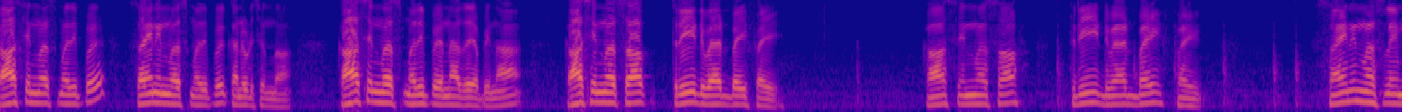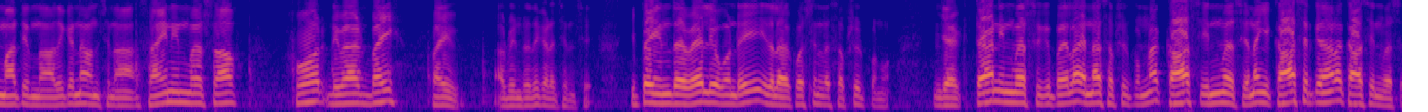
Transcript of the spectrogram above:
காஸ் இன்வெர்ஸ் மதிப்பு சைன் இன்வெர்ஸ் மதிப்பு கண்டுபிடிச்சிருந்தோம். காஸ் இன்வெர்ஸ் மதிப்பு என்னது அப்படின்னா cos inverse of three divide by five cos inverse of three divide by five sine இன்வெர்ஸ்லையும் மாற்றிருந்தோம் அதுக்கு என்ன வந்துச்சுன்னா sine inverse of four divide by five அப்படின்றது கிடச்சிருந்துச்சு. இப்போ இந்த வேல்யூ கொண்டு போய் இதில் கொஸ்டினில் சப்ஸ்டியூட் பண்ணுவோம். இங்கே டேன் இன்வெர்ஸுக்கு பதிலாக என்ன சப்ஸ்டியூட் பண்ணோம்னா காஸ் இன்வெர்ஸ் ஏன்னா இங்கே காசு இருக்கிறதுனால காஸ் இன்வெர்ஸ்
